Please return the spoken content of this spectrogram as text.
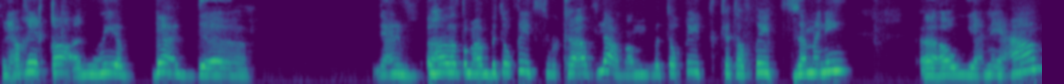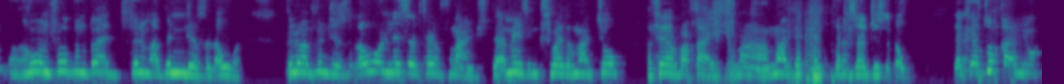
في الحقيقة إنه هي بعد آه يعني هذا طبعا بتوقيت كأفلام اما بتوقيت كتوقيت زمني أو يعني عام. هو المفروض إنه بعد فيلم Avengers الأول. فيلم Avengers الأول نزل 2012 The Amazing Spider-Man 2 2014 ما ما أتذكر متى نزل الجزء الأول. لكن أتوقع إنه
